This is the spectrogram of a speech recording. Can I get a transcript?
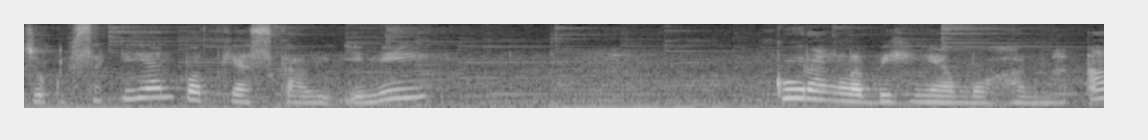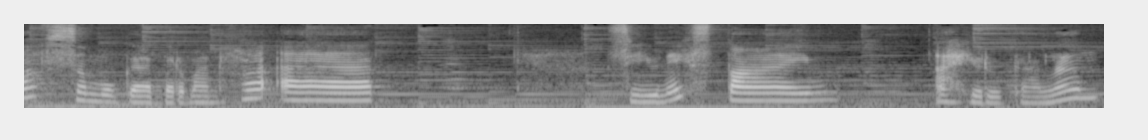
Cukup sekian podcast kali ini. Kurang lebihnya mohon maaf, semoga bermanfaat. See you next time. Akhirul kalam.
